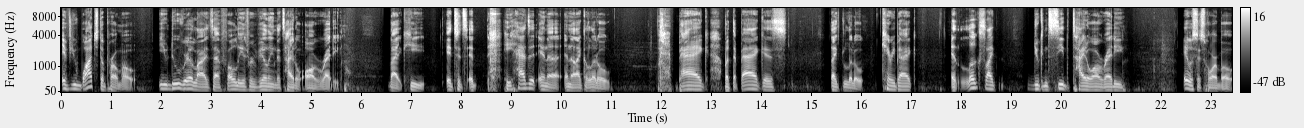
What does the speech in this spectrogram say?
if you watch the promo you do realize that foley is revealing the title already Like he, it's it's it. He has it in a in a, like a little bag, but the bag is like the little carry bag. It looks like you can see the title already. It was just horrible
